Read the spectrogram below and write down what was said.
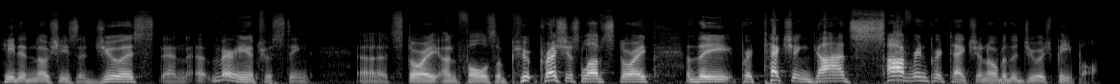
He didn't know she's a Jewess, and a very interesting uh, story unfolds a pu- precious love story, the protection, God's sovereign protection over the Jewish people.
